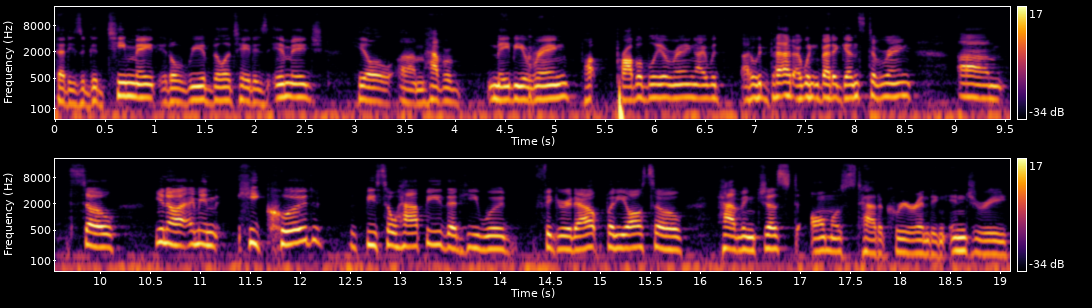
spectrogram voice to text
that he's a good teammate. It'll rehabilitate his image. He'll um, have a maybe a ring, po- probably a ring. I would I would bet. I wouldn't bet against a ring. Um, so you know, I mean, he could be so happy that he would figure it out, but he also having just almost had a career-ending injury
